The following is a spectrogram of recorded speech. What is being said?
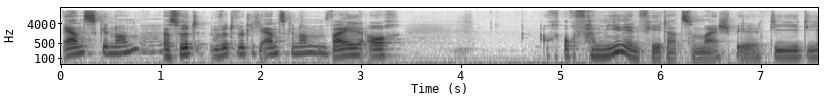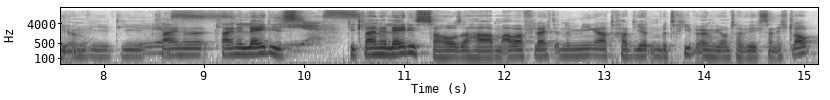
ernst genommen. Es wird, wird wirklich ernst genommen, weil auch, auch, auch Familienväter zum Beispiel, die, die irgendwie die Yes. kleine, kleine Ladies, die kleine Ladies zu Hause haben, aber vielleicht in einem mega tradierten Betrieb irgendwie unterwegs sind. Ich glaube,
